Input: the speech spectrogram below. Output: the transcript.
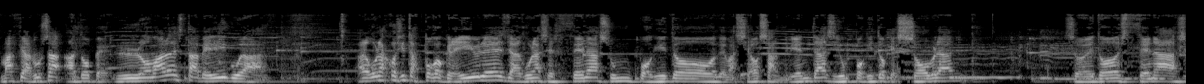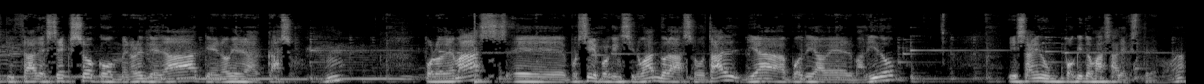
Mafia rusa a tope. Lo malo de esta película, algunas cositas poco creíbles y algunas escenas un poquito demasiado sangrientas y un poquito que sobran. Sobre todo escenas quizá de sexo con menores de edad que no vienen al caso. ¿m? Por lo demás, eh, pues sí, porque insinuándolas o tal ya podría haber valido y se han ido un poquito más al extremo. ¿eh?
